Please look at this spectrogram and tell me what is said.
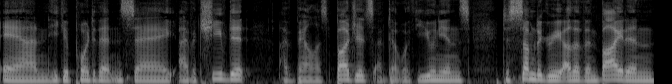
And he could point to that and say, "I've achieved it. I've balanced budgets. I've dealt with unions to some degree, other than Biden."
